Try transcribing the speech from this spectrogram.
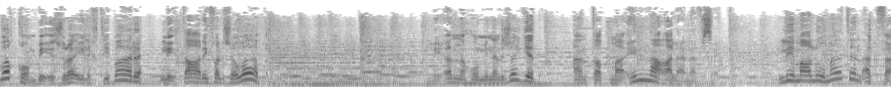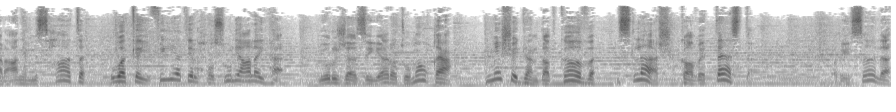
وقم بإجراء الاختبار لتعرف الجواب. لأنه من الجيد أن تطمئن على نفسك. لمعلومات أكثر عن المسحات وكيفية الحصول عليها يرجى زيارة موقع michigan.gov covid test. رسالة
